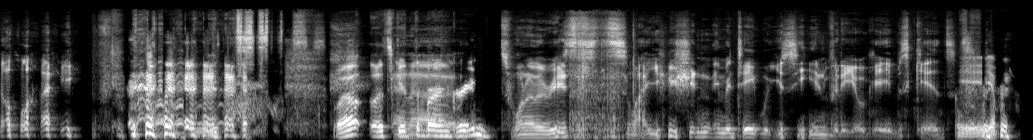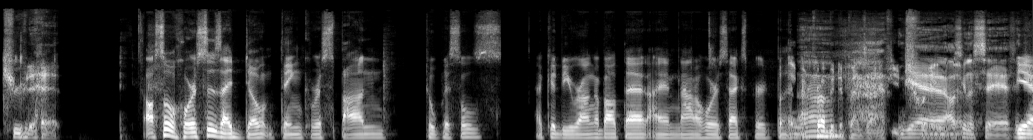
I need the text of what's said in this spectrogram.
real life. well, let's get And, the burn uh, cream. It's one of the reasons why you shouldn't imitate what you see in video games, kids. Yep. True that. Also, horses, I don't think respond to whistles. I could be wrong about that. I am not a horse expert, but It probably Um, depends on if you yeah, train I was them. gonna say I think you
